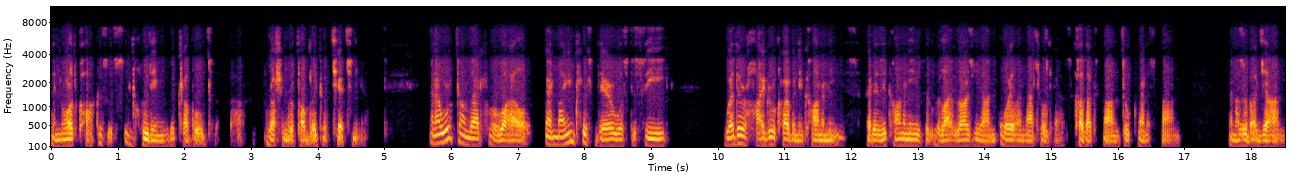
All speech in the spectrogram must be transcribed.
the North Caucasus, including the troubled uh, Russian Republic of Chechnya. And I worked on that for a while, and my interest there was to see whether hydrocarbon economies, that is, economies that rely largely on oil and natural gas, Kazakhstan, Turkmenistan, and Azerbaijan,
